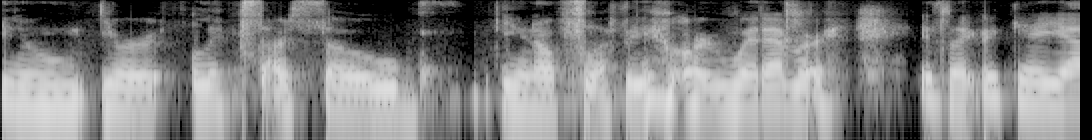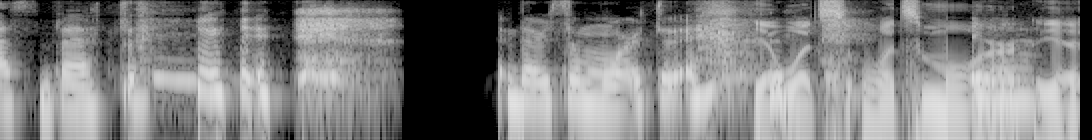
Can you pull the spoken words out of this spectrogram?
you know your lips are so you know fluffy or whatever it's like okay yes but there's some more to it yeah what's what's more yeah. yeah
